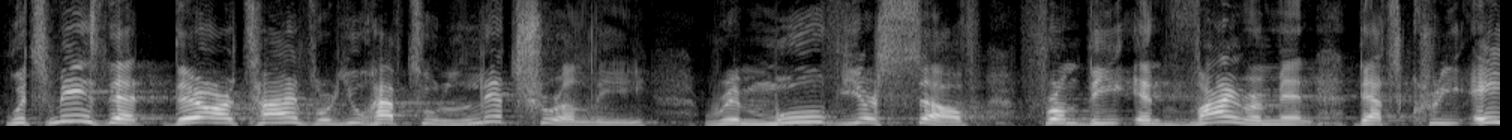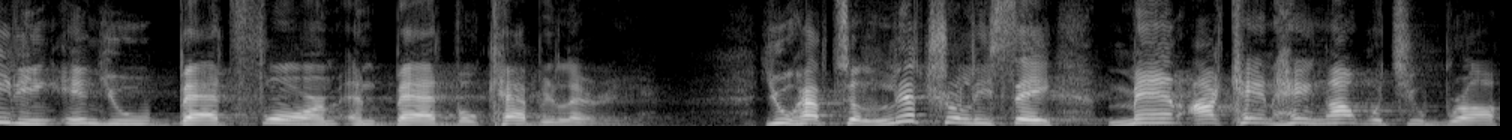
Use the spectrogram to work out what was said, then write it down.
Which means that there are times where you have to literally remove yourself from the environment that's creating in you bad form and bad vocabulary. You have to literally say, Man, I can't hang out with you, bro.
